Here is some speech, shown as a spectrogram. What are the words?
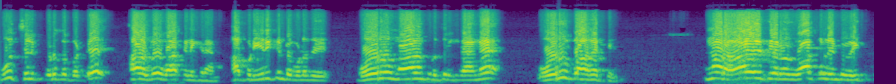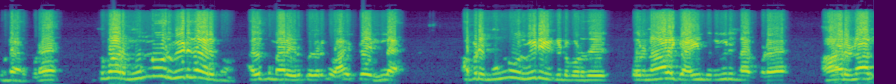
பூத் ஸ்லிப் கொடுக்கப்பட்டு அவர் போய் வாக்களிக்கிறாங்க. அப்படி இருக்கின்ற பொழுது ஒரு மாதம் கொடுத்திருக்கிறாங்க ஒரு பாகத்தில். சுமார் ஆயிரத்தி இருநூறு வாக்குகள் என்று வைத்துக் கொண்டார் கூட சுமார் முன்னூறு வீடு தான் இருக்கும். அதுக்கு மேல இருப்பதற்கு வாய்ப்பே இல்லை. அப்படி முன்னூறு வீடு இருக்கின்ற பொழுது ஒரு நாளைக்கு ஐம்பது வீடுனா கூட ஆறு நாள்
